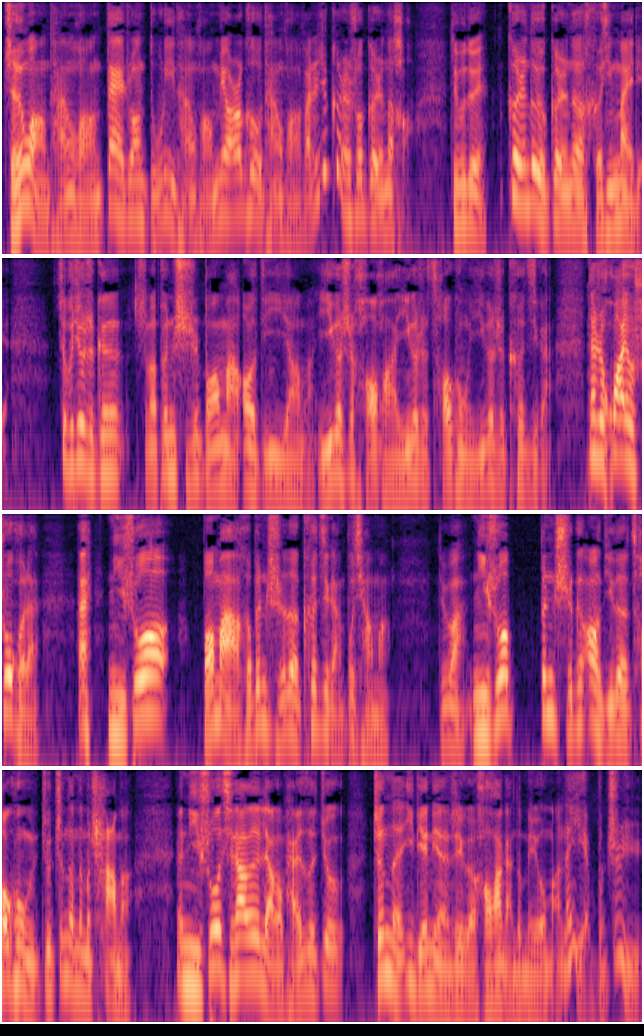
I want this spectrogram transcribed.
整网弹簧、带装独立弹簧、妙儿扣弹簧，反正就个人说个人的好，对不对？个人都有个人的核心卖点，这不就是跟什么奔驰、宝马、奥迪一样吗？一个是豪华，一个是操控，一个是科技感。但是话又说回来，哎，你说宝马和奔驰的科技感不强吗？对吧？你说？奔驰跟奥迪的操控就真的那么差吗？你说其他的两个牌子就真的一点点这个豪华感都没有吗？那也不至于，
